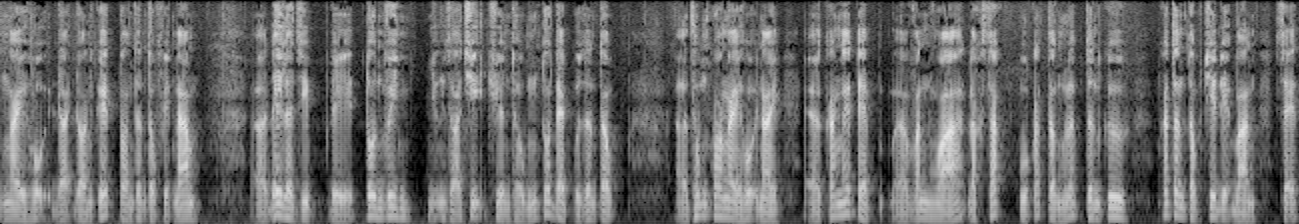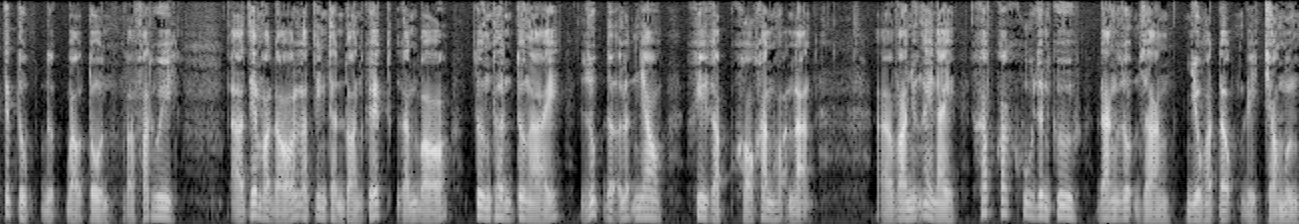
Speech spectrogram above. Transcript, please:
ngày Hội Đại đoàn kết toàn dân tộc Việt Nam. Ờ, đây là dịp để tôn vinh những giá trị truyền thống tốt đẹp của dân tộc. Thông qua ngày hội này, các nét đẹp văn hóa đặc sắc của các tầng lớp dân cư các dân tộc trên địa bàn sẽ tiếp tục được bảo tồn và phát huy. À, thêm vào đó là tinh thần đoàn kết, gắn bó, tương thân tương ái, giúp đỡ lẫn nhau khi gặp khó khăn hoạn nạn. À, vào những ngày này, khắp các khu dân cư đang rộn ràng nhiều hoạt động để chào mừng.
